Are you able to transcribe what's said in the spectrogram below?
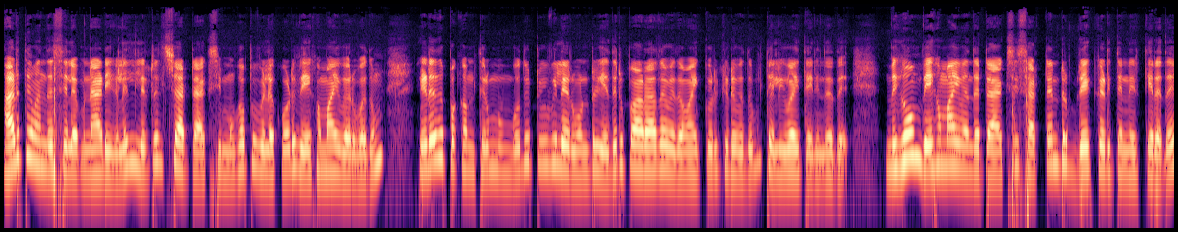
அடுத்து வந்த சில வினாடிகளில் லிட்டில் ஸ்டார் டாக்ஸி முகப்பு விளக்கோடு வேகமாய் வருவதும் இடது பக்கம் திரும்பும்போது டூ வீலர் ஒன்று எதிர்பாராத விதமாய் குறுக்கிடுவதும் தெளிவாய் தெரிந்தது. மிகவும் வேகமாய் வந்த டாக்ஸி சட்டென்று பிரேக் அடித்து நிற்கிறது.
